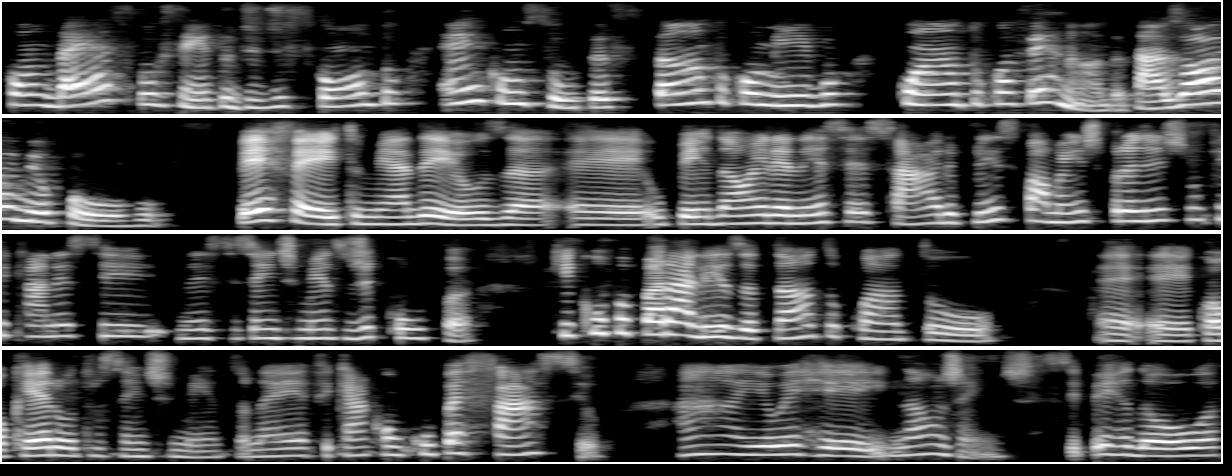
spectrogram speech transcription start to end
com 10% de desconto em consultas, tanto comigo quanto com a Fernanda, tá joia, meu povo? Perfeito, minha deusa. É, o perdão ele é necessário, principalmente para a gente não ficar nesse, nesse sentimento de culpa, que culpa paralisa tanto quanto é, é, qualquer outro sentimento, né? Ficar com culpa é fácil. Ah, eu errei. Não, gente, se perdoa,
